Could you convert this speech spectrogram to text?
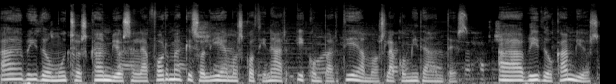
Ha habido muchos cambios en la forma que solíamos cocinar y compartíamos la comida antes. Ha habido cambios,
